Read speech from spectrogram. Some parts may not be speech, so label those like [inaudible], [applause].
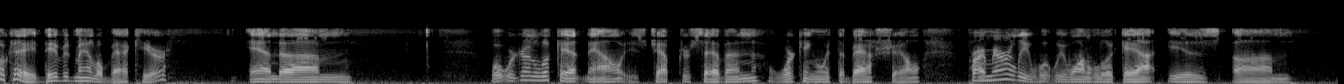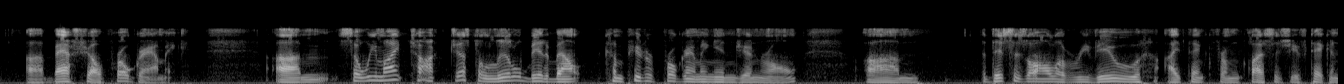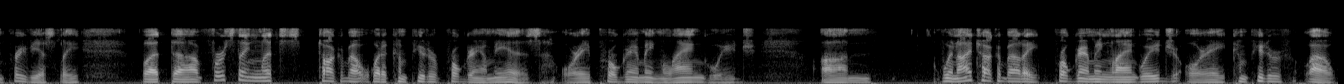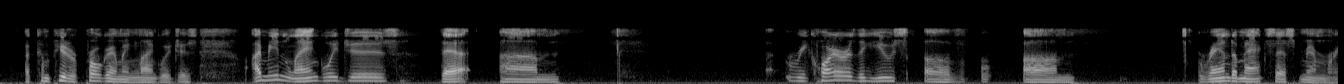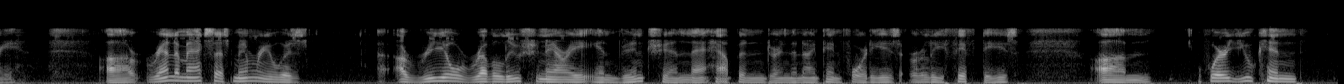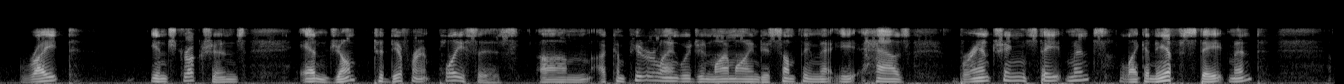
Okay, David Mandel back here. And um, what we're going to look at now is Chapter 7, Working with the Bash Shell. Primarily what we want to look at is um, uh, Bash Shell programming. Um, so we might talk just a little bit about computer programming in general. Um, this is all a review, I think, from classes you've taken previously. But uh, first thing, let's talk about what a computer program is, or a programming language. Um, when I talk about a programming language or a computer, a computer programming languages, I mean languages that um, require the use of um, random access memory. Uh, random access memory was a real revolutionary invention that happened during the 1940s, early 50s, um, where you can write instructions and jump to different places. Um, a computer language, in my mind, is something that has branching statements, like an if statement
